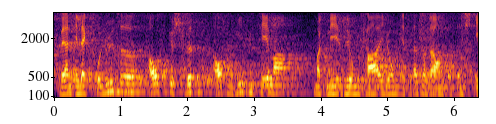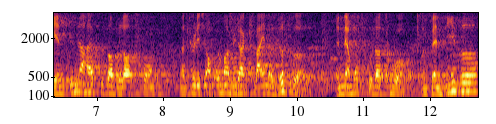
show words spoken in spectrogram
Es werden Elektrolyte ausgeschwitzt, auch ein Riesenthema, Magnesium, Kalium etc. Und es entstehen innerhalb dieser Belastung natürlich auch immer wieder kleine Risse in der Muskulatur. Und wenn diese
